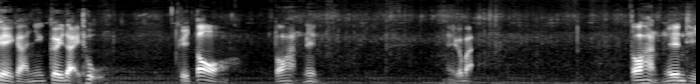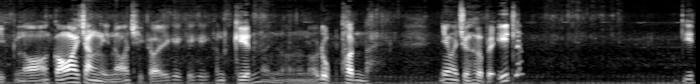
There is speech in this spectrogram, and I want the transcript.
kể cả những cây đại thụ cây to to hẳn lên. Đấy các bạn. To hẳn lên thì nó có hay chăng thì nó chỉ có cái cái, cái, cái con kiến nó, nó đục thân thôi. Nhưng mà trường hợp là ít lắm. Ít.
